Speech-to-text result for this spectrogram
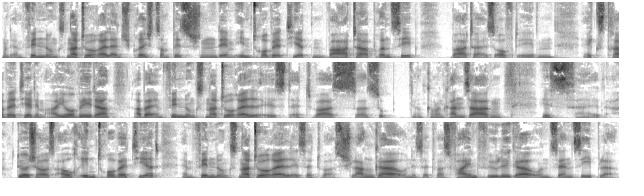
Und Empfindungsnaturell entspricht so ein bisschen dem introvertierten Vata-Prinzip. Vata ist oft eben extravertiert im Ayurveda, aber empfindungsnaturell ist etwas, äh, man kann sagen, ist äh, durchaus auch introvertiert. Empfindungsnaturell ist etwas schlanker und ist etwas feinfühliger und sensibler.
